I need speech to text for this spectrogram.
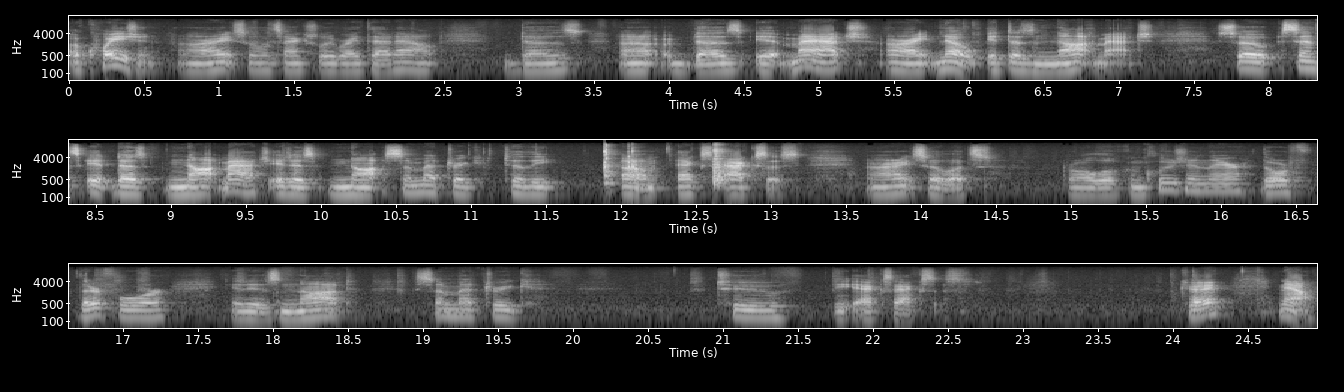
equation? Alright, so let's actually write that out. Does, uh, does it match? Alright, no, it does not match. So since it does not match, it is not symmetric to the um, x-axis. Alright, so let's draw a little conclusion there. Therefore, it is not symmetric to the x-axis. Okay, now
